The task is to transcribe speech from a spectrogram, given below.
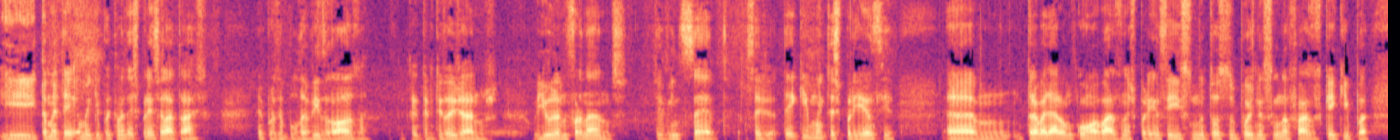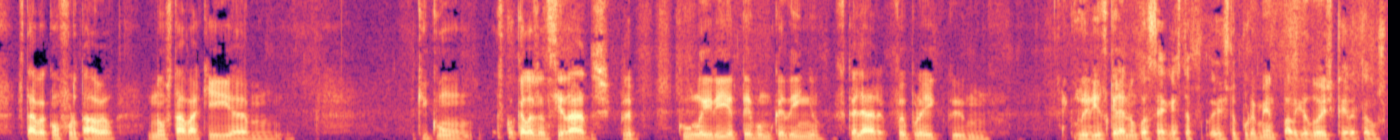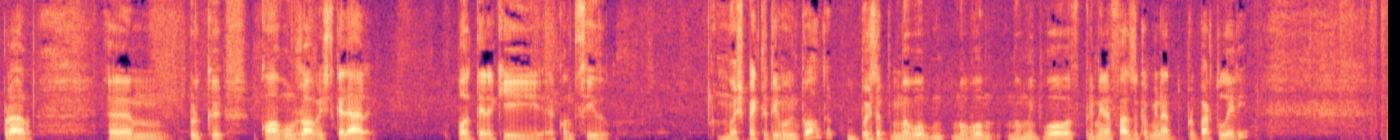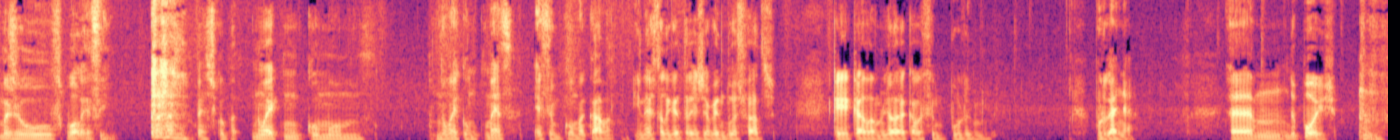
E também tem, é uma equipa que também tem experiência lá atrás. Tem, por exemplo, o David Rosa, que tem 32 anos. O Juran Fernandes, tem 27. Ou seja, tem aqui muita experiência. Um, trabalharam com a base na experiência e isso notou-se depois na segunda fase que a equipa estava confortável não estava aqui, um, aqui com, com aquelas ansiedades, por exemplo, que o Leiria teve um bocadinho, se calhar foi por aí que, que o Leiria se calhar não consegue esta, este apuramento para a Liga 2, que era tão esperado, um, porque com alguns jovens se calhar pode ter aqui acontecido uma expectativa muito alta, depois de uma, boa, uma, boa, uma muito boa primeira fase do campeonato por parte do Leiria. Mas o futebol é assim. Peço desculpa. Não é como, como não é como começa, é sempre como acaba. E nesta Liga 3 já vendo duas fases, quem acaba melhor acaba sempre por, por ganhar. Um, depois, uh,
